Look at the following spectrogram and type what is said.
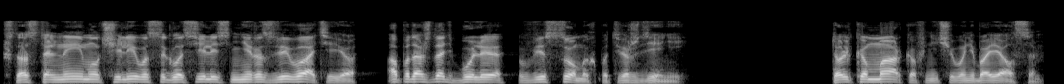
что остальные молчаливо согласились не развивать ее, а подождать более весомых подтверждений. Только Марков ничего не боялся.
